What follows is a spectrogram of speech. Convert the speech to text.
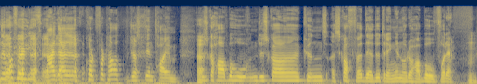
det var før Leaf. Nei, det er kort fortalt just in time. Du skal, ha behov, du skal kun skaffe det du trenger når du har behov for det. Mm.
